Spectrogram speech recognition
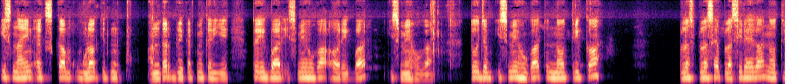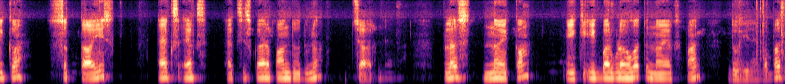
इस नाइन एक्स का गुड़ा कितने अंदर ब्रेकेट में करिए तो एक बार इसमें होगा और एक बार इसमें होगा। तो जब इसमें होगा तो नौ त्रिक का प्लस प्लस है, प्लस ही रहेगा। नौ त्रिक का सत्ताईस, x x x square upon दो दूना चार हो जाएगा प्लस नौ एक कम, एक एक बार गुड़ा होगा तो नौ एक्स अपान दो ही रहेगा। बस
